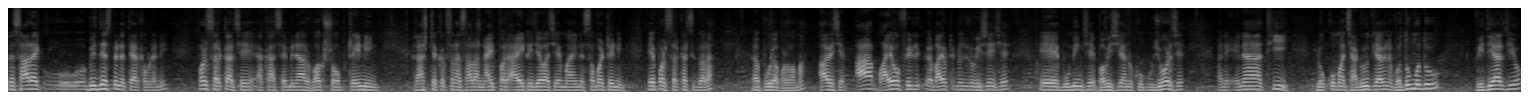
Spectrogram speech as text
અને સારા એક બિઝનેસમેનને તૈયાર કરવાની. પણ સરકાર છે, આખા સેમિનાર વર્કશોપ ટ્રેનિંગ રાષ્ટ્રીય કક્ષાના સારા નાઇપર આઈઆઈટી જેવા છે એમાં એને સમર ટ્રેનિંગ એ પણ સરકારશ્રી દ્વારા પૂરા પાડવામાં આવે છે. આ બાયોફિલ્ડ બાયોટેકનોલોજીનો વિષય છે, એ બૂમિંગ છે ભવિષ્યનું ખૂબ ઉજ્જવળ છે અને એનાથી લોકોમાં જાગૃતિ આવે ને વધુમાં વધુ વિદ્યાર્થીઓ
